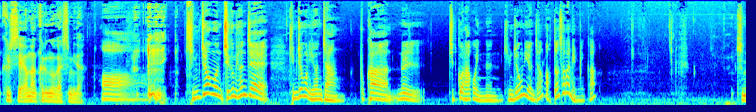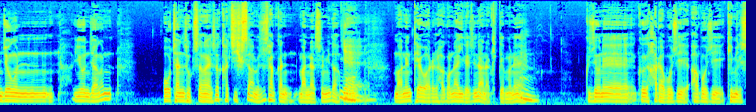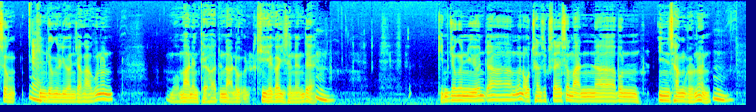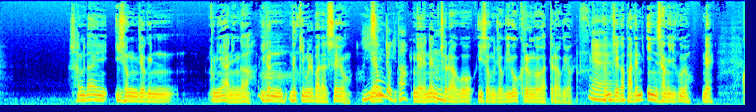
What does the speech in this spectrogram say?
글쎄 아마 그런 것 같습니다. 어, 김정은 지금 현재 김정은 위원장 북한을 집권하고 있는 김정은 위원장은 어떤 사람입니까? 김정은 위원장은 오찬 속상에서 같이 식사하면서 잠깐 만났습니다. 뭐 예. 뭐 많은 대화를 하거나 이러지는 않았기 때문에 음. 그 전에 그 할아버지, 아버지 김일성, 예. 김정일 위원장하고는 뭐 많은 대화도 나눌 기회가 있었는데 음. 김정은 위원장은 오찬숙사에서 만나본 인상으로는 음. 상당히 이성적인 분이 아닌가 이런 아. 느낌을 받았어요. 이성적이다. 냉, 네, 냉철하고 음. 이성적이고 그런 것 같더라고요. 네. 그건 제가 받은 인상이고요. 네.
